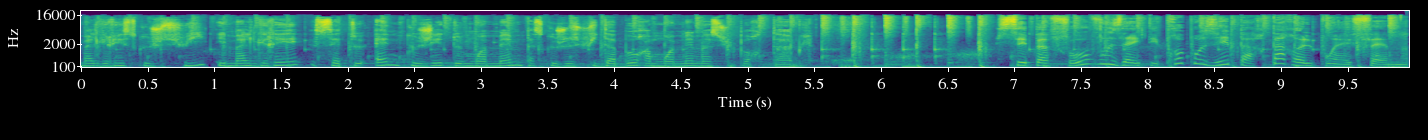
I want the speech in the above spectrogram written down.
malgré ce que je suis et malgré cette haine que j'ai de moi-même parce que je suis d'abord à moi-même insupportable. C'est pas faux, vous a été proposé par Parole.fm.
